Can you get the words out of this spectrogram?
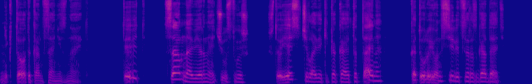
никто до конца не знает. Ты ведь сам, наверное, чувствуешь, что есть в человеке какая-то тайна, которую он силится разгадать.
